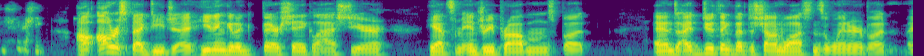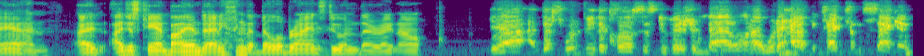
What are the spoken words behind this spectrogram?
I'll, I'll respect DJ. He didn't get a fair shake last year. He had some injury problems, but and I do think that Deshaun Watson's a winner. But man, I I just can't buy into anything that Bill O'Brien's doing there right now. Yeah, this would be the closest division battle, and I would have had the Texans second.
